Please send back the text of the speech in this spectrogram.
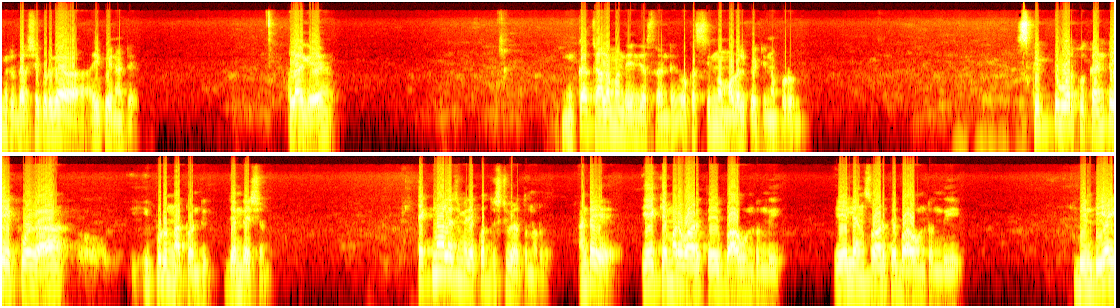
మీరు దర్శకుడిగా అయిపోయినట్టే. అలాగే ఇంకా చాలా మంది ఏం చేస్తారంటే ఒక సినిమా మొదలు పెట్టినప్పుడు స్క్రిప్ట్ వర్క్ కంటే ఎక్కువగా ఇప్పుడున్నటువంటి జనరేషన్ టెక్నాలజీ మీద ఎక్కువ దృష్టి పెడుతున్నారు. అంటే ఏ కెమెరా వాడితే బాగుంటుంది ఏ లెన్స్ వాడితే బాగుంటుంది దీని డిఐ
